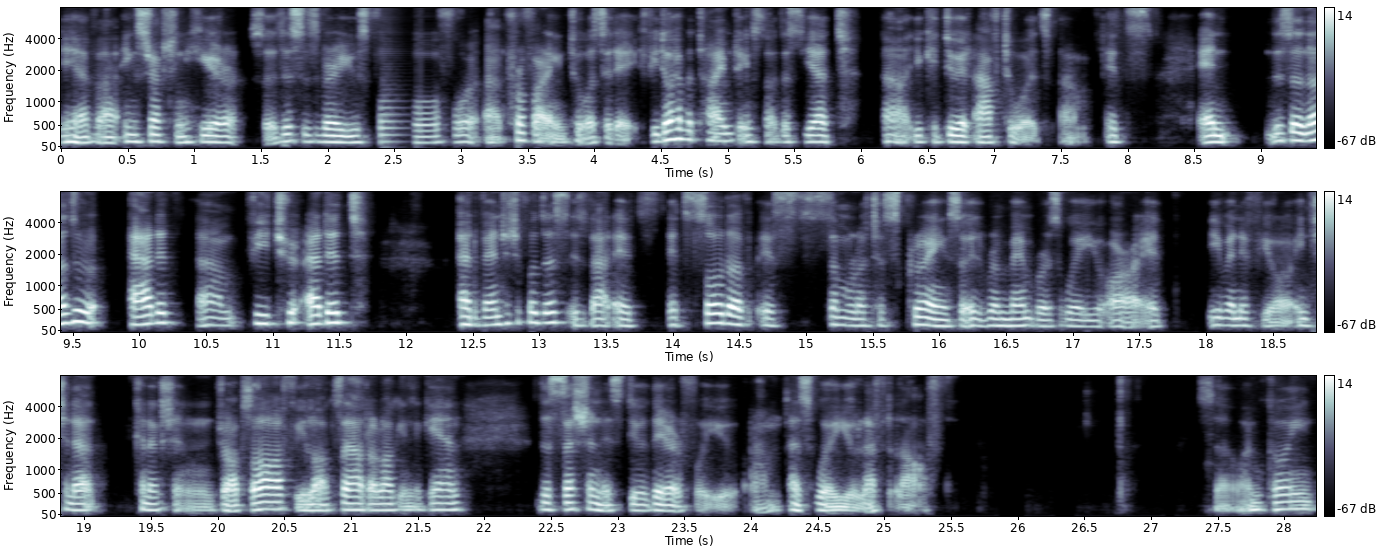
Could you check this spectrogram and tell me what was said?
You have uh, instruction here. So this is very useful for uh, profiling tools today. If you don't have a time to install this yet, uh, you could do it afterwards. Um, it's and there's another added um, feature added advantage for this is that it's it's sort of is similar to screen, so it remembers where you are. It even if your internet connection drops off, you logs out or log in again, the session is still there for you um, as where you left it off. So I'm going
